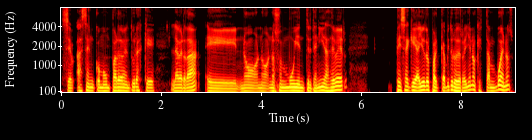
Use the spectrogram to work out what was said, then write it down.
Se hacen como un par de aventuras que la verdad eh, no, no, son muy entretenidas de ver. Pese a que hay otros capítulos de relleno que están buenos.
